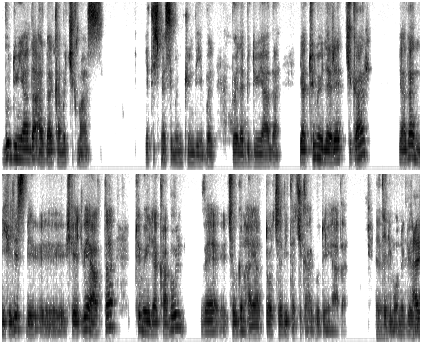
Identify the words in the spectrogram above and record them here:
Bu dünyada Albert Camus çıkmaz. yetişmesi mümkün değil böyle bir dünyada. Ya tümüyle red çıkar ya da nihilist bir e, şey veyahut da tümüyle kabul ve çılgın hayat, dolce vita çıkar bu dünyada. Evet. Nitekim onu görüyoruz. Her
